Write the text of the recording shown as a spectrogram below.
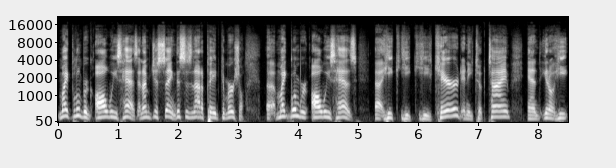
Mike Bloomberg always has, and I'm just saying this is not a paid commercial. Uh, Mike Bloomberg always has. Uh, he he he cared and he took time, and you know he.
